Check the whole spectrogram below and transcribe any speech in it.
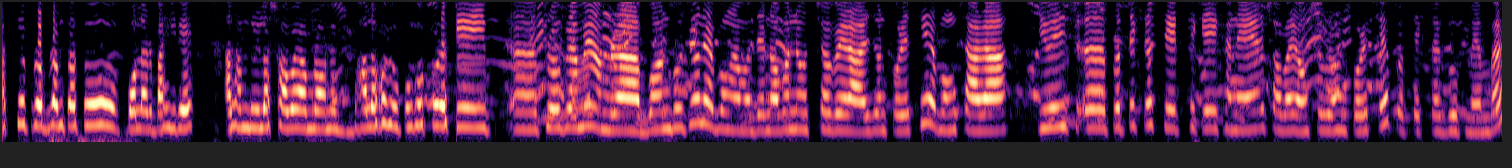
আজকের প্রোগ্রামটা তো বলার বাহিরে আলহামদুলিল্লাহ সবাই আমরা অনেক ভালোভাবে উপভোগ করেছি। এই প্রোগ্রামে আমরা বনভোজন এবং আমাদের নবান্ন উৎসবের আয়োজন করেছি এবং সারা ইউএস প্রত্যেকটা স্টেট থেকে এখানে সবাই অংশগ্রহণ করেছে, প্রত্যেকটা গ্রুপ মেম্বার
